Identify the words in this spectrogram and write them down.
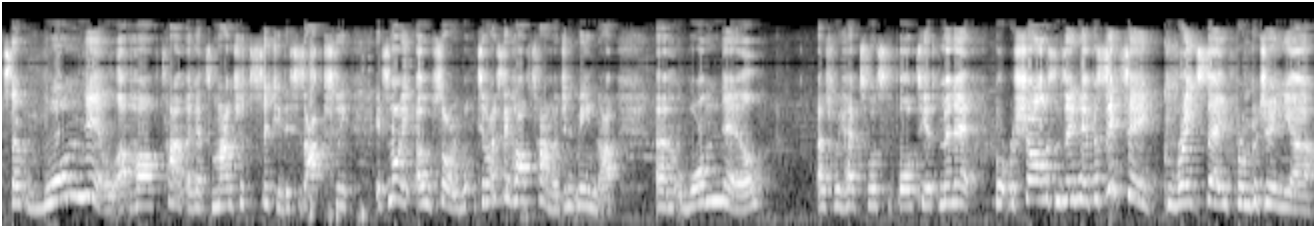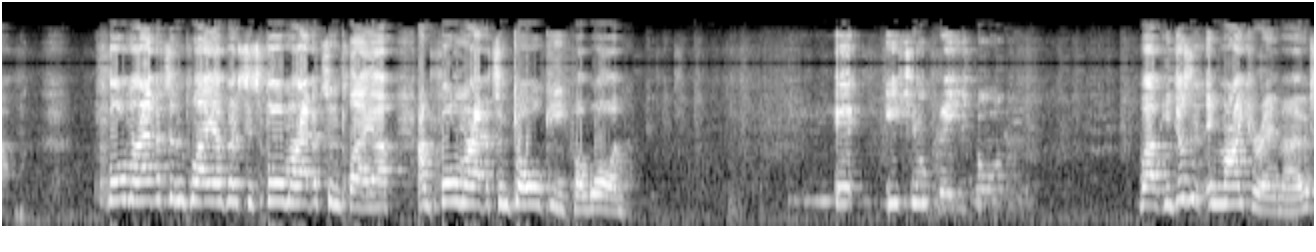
So 1 0 at half time against Manchester City. This is actually, it's not, oh sorry, what, did I say half time? I didn't mean that. Um, 1 0 as we head towards the 40th minute. But Richarlison's in here for City. Great save from Virginia. Former Everton player versus former Everton player, and former Everton goalkeeper won. It, he still plays for Well, he doesn't in my career mode.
